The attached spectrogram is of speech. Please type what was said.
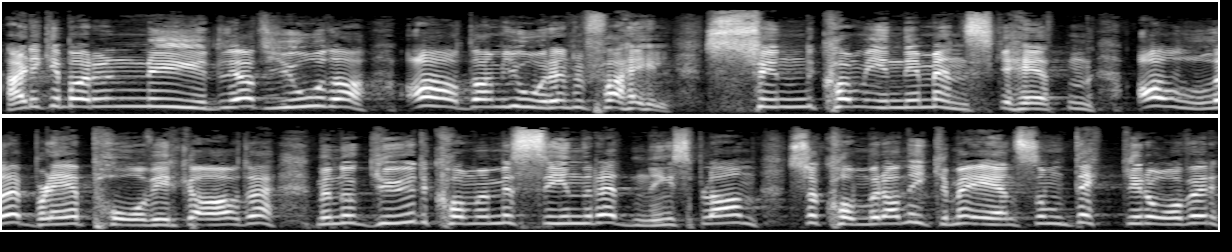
Er det ikke bare nydelig at jo da, Adam gjorde en feil? Synd kom inn i menneskeheten. Alle ble påvirka av det. Men når Gud kommer med sin redningsplan, så kommer han ikke med en som dekker over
